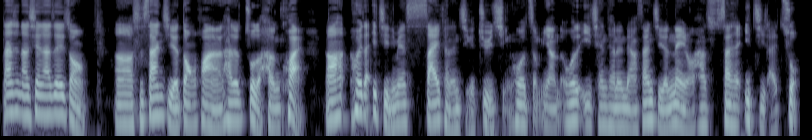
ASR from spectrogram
但是呢，现在这种呃十三集的动画呢，它就做的很快，然后会在一集里面塞可能几个剧情或者怎么样的，或者以前可能两三集的内容，它塞成一集来做。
